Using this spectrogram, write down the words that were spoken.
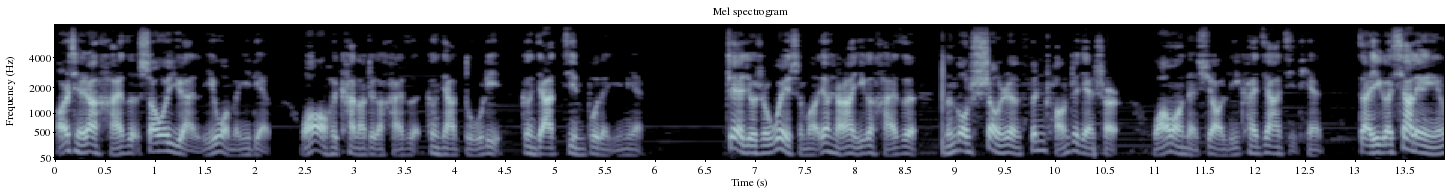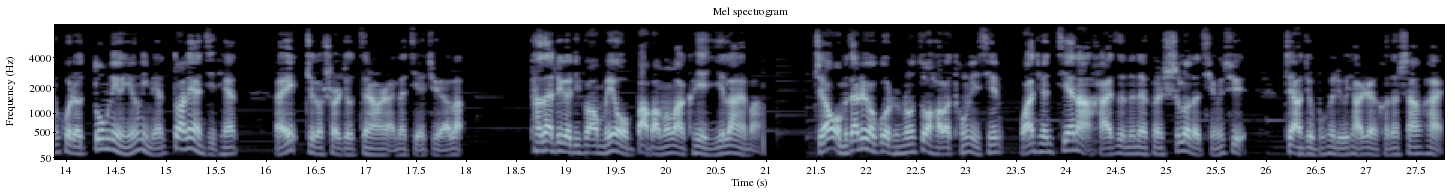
而且让孩子稍微远离我们一点，往往会看到这个孩子更加独立、更加进步的一面。这也就是为什么要想让一个孩子能够胜任分床这件事儿。往往得需要离开家几天，在一个夏令营或者冬令营里面锻炼几天，哎，这个事儿就自然而然的解决了。他在这个地方没有爸爸妈妈可以依赖嘛？只要我们在这个过程中做好了同理心，完全接纳孩子的那份失落的情绪，这样就不会留下任何的伤害。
